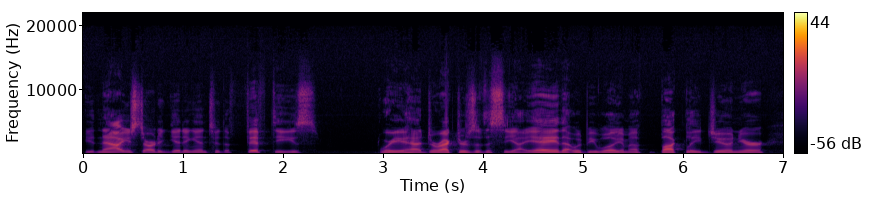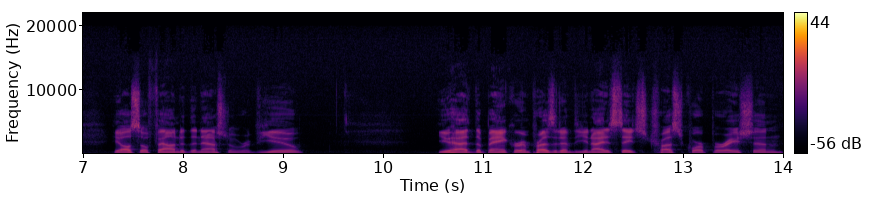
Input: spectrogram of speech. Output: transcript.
now you started getting into the 50s where you had directors of the CIA. That would be William F. Buckley Jr. He also founded the National Review. You had the banker and president of the United States Trust Corporation.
